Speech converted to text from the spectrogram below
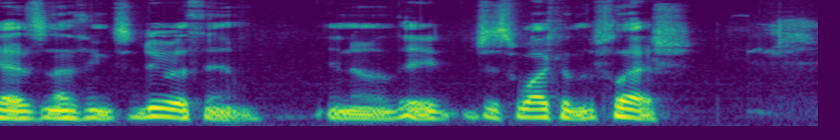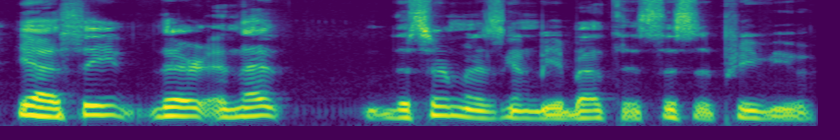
has nothing to do with them. You know, they just walk in the flesh. Yeah, see, there, and that the sermon is going to be about this. This is a preview.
